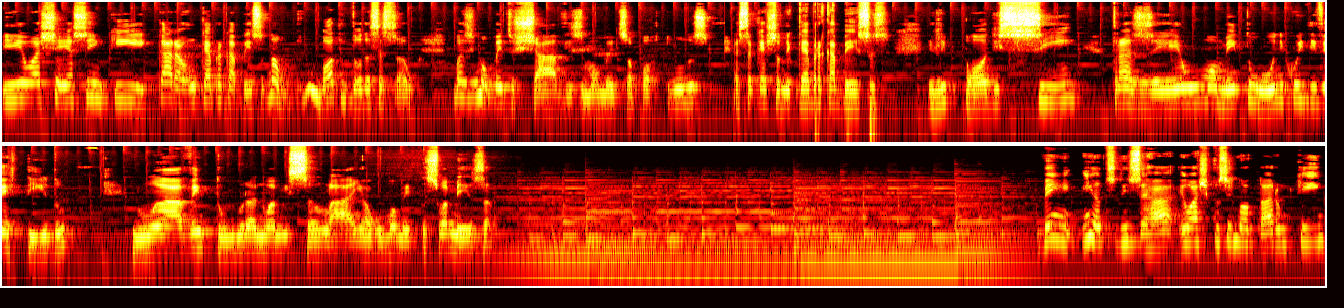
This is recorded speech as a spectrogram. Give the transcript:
E eu achei assim que, cara, um quebra-cabeça, não, não bota em toda a sessão, mas em momentos chaves, em momentos oportunos, essa questão de quebra-cabeças, ele pode sim trazer um momento único e divertido numa aventura, numa missão lá em algum momento da sua mesa. Bem, e antes de encerrar, eu acho que vocês notaram que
